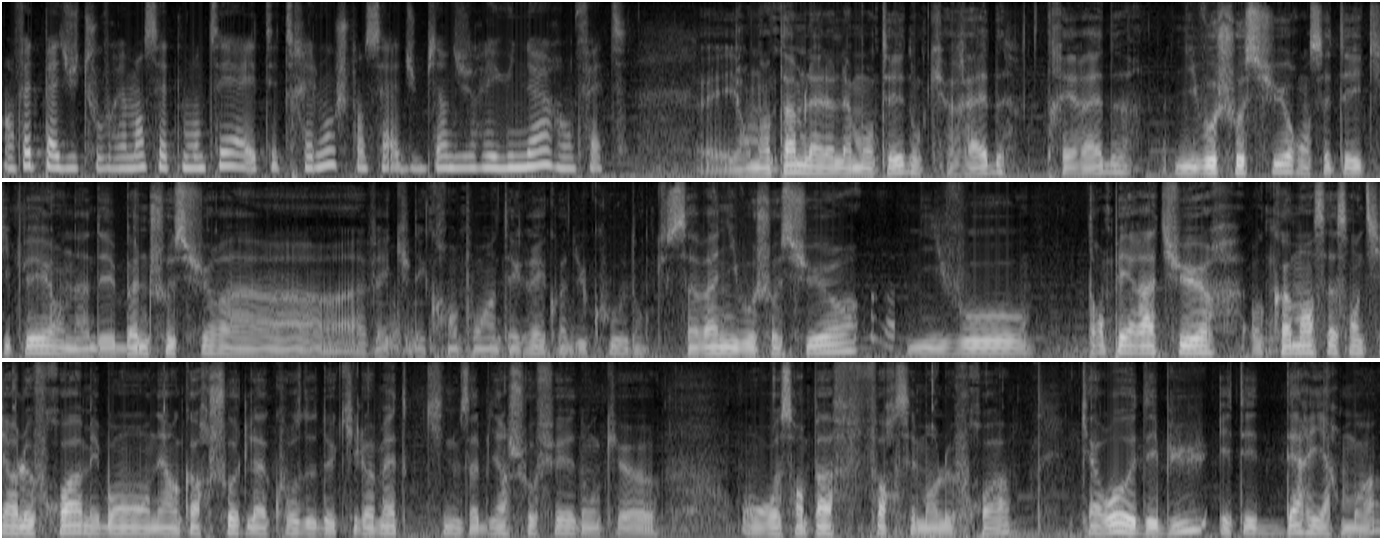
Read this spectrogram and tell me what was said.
En fait, pas du tout. Vraiment, cette montée a été très longue. Je pense que ça a dû bien durer une heure en fait. Et on entame la, montée, donc raide, très raide. Niveau chaussures, on s'était équipé, on a des bonnes chaussures avec des crampons intégrés, quoi, du coup. Donc ça va niveau chaussures. Niveau température, on commence à sentir le froid, mais bon, on est encore chaud de la course de 2 km qui nous a bien chauffé, donc euh, on ressent pas forcément le froid. Caro, au début, était derrière moi,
